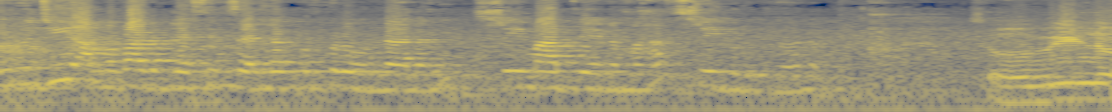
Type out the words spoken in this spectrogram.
గురుజీ అమ్మవారి బ్లెస్సింగ్స్ ఎల్లప్పుడూ కూడా ఉండాలని శ్రీమాత్రే నమ శ్రీ గురువులో నమః. సో వీళ్ళు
